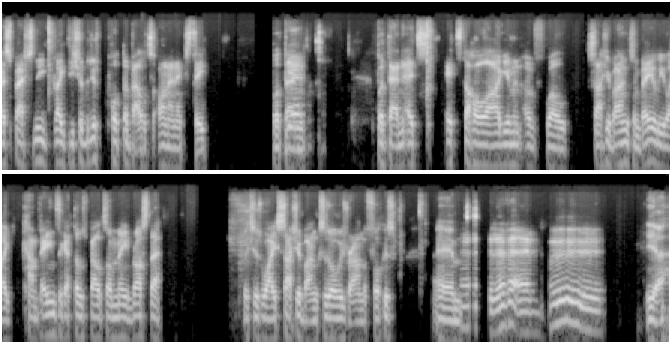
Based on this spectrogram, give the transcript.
especially like they should have just put the belts on NXT, but then, but then it's it's the whole argument of well, Sasha Banks and Bayley like campaigns to get those belts on main roster, which is why Sasha Banks is always round the fuckers. Um, Riveting. Yeah,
